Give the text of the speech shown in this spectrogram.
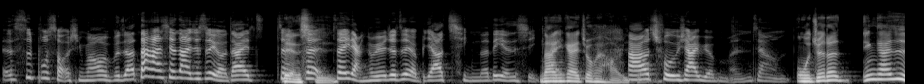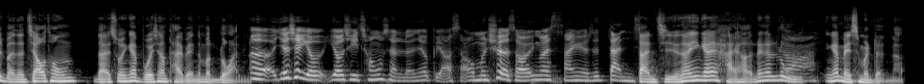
呃，是不熟悉吗？我也不知道，但他现在就是有在这这这一两个月，就是有比较勤的练习，那应该就会好一点。还要出一下远门这样子。我觉得应该日本的交通来说，应该不会像台北那么乱。呃，而且尤尤其冲绳人又比较少。我们去的时候，因为三月是淡季，淡季那应该还好，那个路应该没什么人了。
